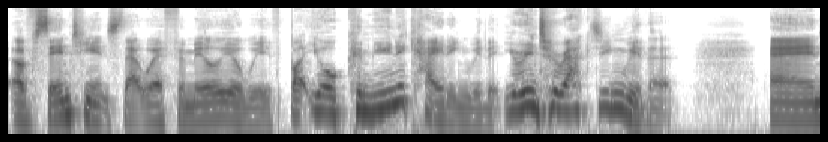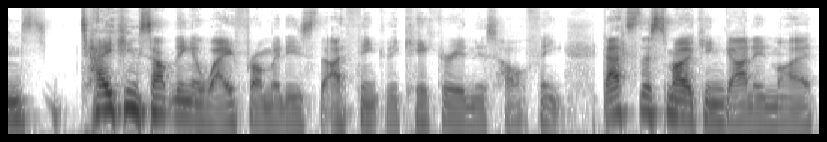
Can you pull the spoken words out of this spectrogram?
of sentience that we're familiar with, but you're communicating with it, you're interacting with it. And taking something away from it is, I think, the kicker in this whole thing. That's the smoking gun in my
